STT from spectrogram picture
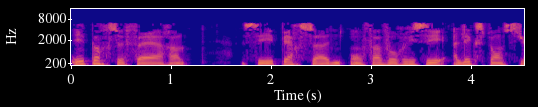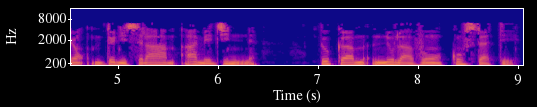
et par ce faire, ces personnes ont favorisé l'expansion de l'islam à Médine, tout comme nous l'avons constaté.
